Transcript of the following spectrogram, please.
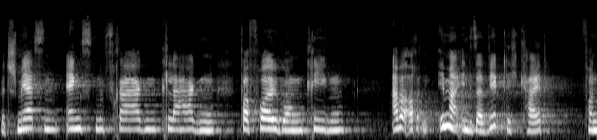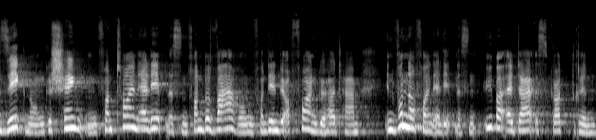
mit Schmerzen, Ängsten, Fragen, Klagen, Verfolgung, Kriegen, aber auch immer in dieser Wirklichkeit von Segnungen, Geschenken, von tollen Erlebnissen, von Bewahrungen, von denen wir auch vorhin gehört haben, in wundervollen Erlebnissen. Überall da ist Gott drin.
